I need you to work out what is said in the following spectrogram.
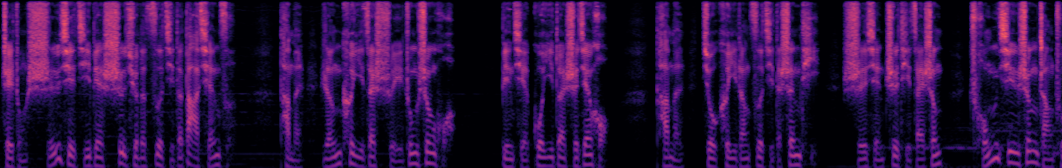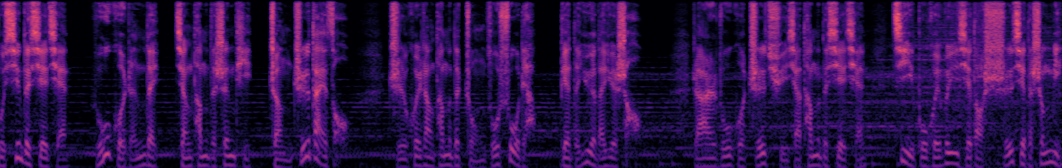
这种石蟹即便失去了自己的大钳子，它们仍可以在水中生活，并且过一段时间后。它们就可以让自己的身体实现肢体再生，重新生长出新的蟹钳。如果人类将它们的身体整只带走，只会让它们的种族数量变得越来越少。然而，如果只取下它们的蟹钳，既不会威胁到石蟹的生命，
